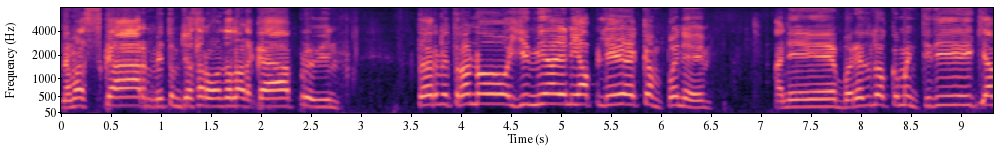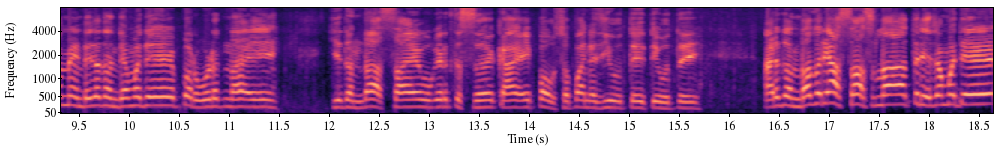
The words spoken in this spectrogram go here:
नमस्कार मी तुमच्या सर्वांचा लाडका प्रवीण. तर मित्रांनो ही मी आहे आणि आपली कंपनी आहे. आणि बरेच लोक म्हणते ती की या मेंढ्याच्या धंद्यामध्ये परवडत नाही. हे धंदा असा आहे वगैरे तसं काय पावसा पाण्याची होतंय ते होतंय. अरे धंदा जरी असा असला तर याच्यामध्ये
